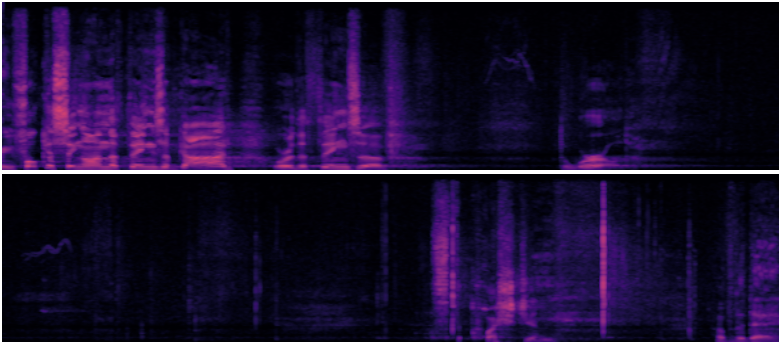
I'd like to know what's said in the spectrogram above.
you focusing on the things of God or the things of the world? It's the question of the day.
